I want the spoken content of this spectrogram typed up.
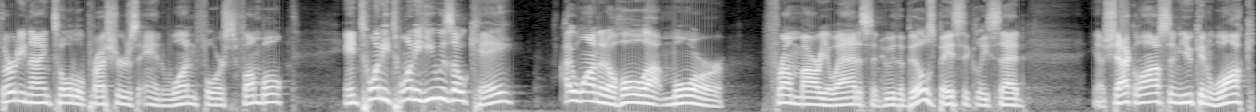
39 total pressures, and one forced fumble. In 2020, he was okay. I wanted a whole lot more from Mario Addison, who the Bills basically said, you know, Shaq Lawson, you can walk.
